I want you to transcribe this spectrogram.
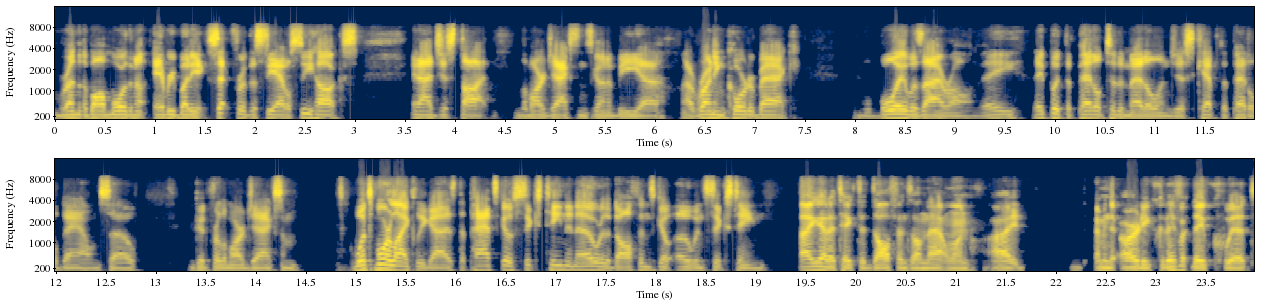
run the ball more than everybody except for the Seattle Seahawks. And I just thought Lamar Jackson's going to be a, a running quarterback well, boy, was I wrong. They they put the pedal to the metal and just kept the pedal down. So good for Lamar Jackson. What's more likely, guys? The Pats go 16 and 0 or the Dolphins go 0 and 16? I got to take the Dolphins on that one. I I mean, they already they've they've quit.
